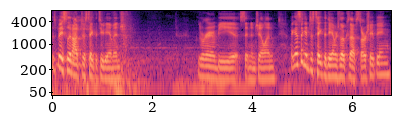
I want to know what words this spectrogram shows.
Just basically not just take the two damage. We're gonna be sitting and chilling. I guess I could just take the damage though because I have star shaping.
